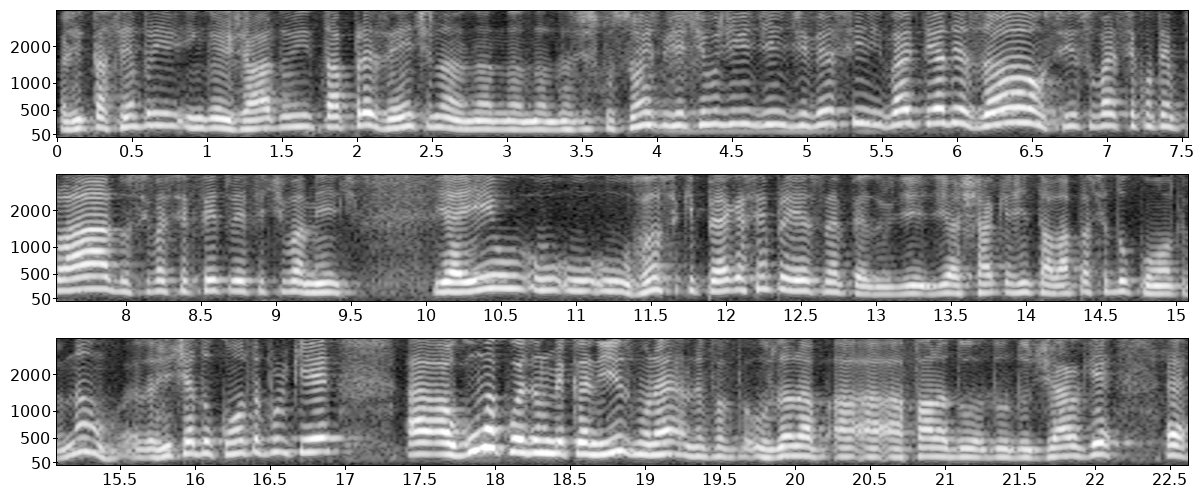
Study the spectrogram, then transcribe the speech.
a gente está sempre enganjado e está presente na, na, na, nas discussões, objetivo de, de, de ver se vai ter adesão, se isso vai ser contemplado, se vai ser feito efetivamente. E aí o, o, o ranço que pega é sempre esse, né, Pedro? De, de achar que a gente está lá para ser do contra. Não, a gente é do contra porque alguma coisa no mecanismo, né? Usando a, a, a fala do, do, do Tiago aqui, é,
